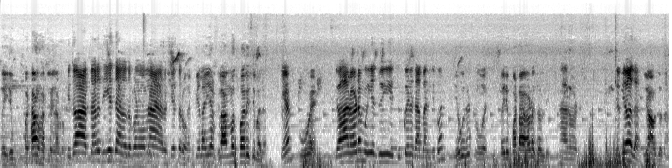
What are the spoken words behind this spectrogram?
તો એ પટાણ હાથ લઈને આપણો આ તરત એ જ જાતો હતો પણ હમણાં આવ્યો ખેતરો પેલા યાર પ્લાનમાં ફરી છે બધા. કેમ હોય જો હું એ જોઈએ દુકાને દાબાન છે કોણ? એવું છે? હોય પછી પટા હડો જલ્દી. હાર હડો. જો બેવા જા. લે આવજો તા.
